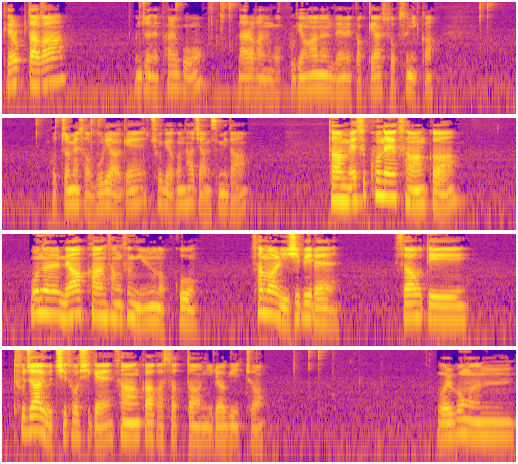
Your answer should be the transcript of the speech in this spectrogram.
괴롭다가 본전에 팔고 날아가는 거 구경하는 매매밖에 할 수 없으니까 고점에서 무리하게 추격은 하지 않습니다. 다음 에스코넥 상한가 오늘 명확한 상승 이유는 없고 3월 20일에 사우디 투자 유치 소식에 상한가 갔었던 이력이 있죠. 월봉은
